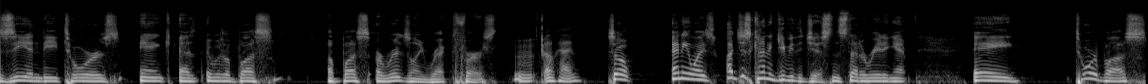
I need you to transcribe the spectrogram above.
Z&D Tours Inc. as it was a bus a bus originally wrecked first. Mm, okay. So, anyways, I just kind of give you the gist instead of reading it. A tour bus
